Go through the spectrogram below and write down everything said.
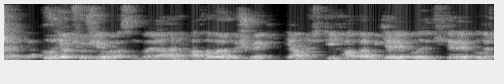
Yani yapılacak çok şey var aslında ya. Hani hatalara düşmek yanlış değil. Hata bir kere yapılır, iki kere yapılır.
